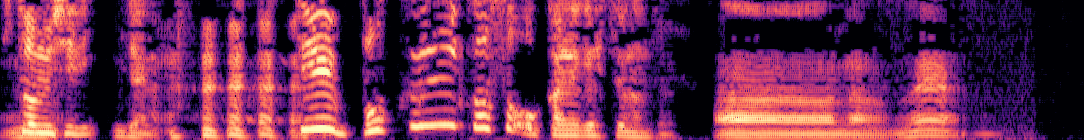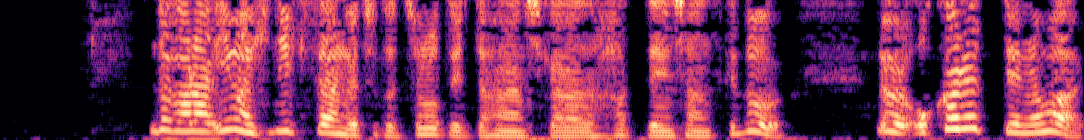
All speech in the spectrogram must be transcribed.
人見知り、みたいな。っていう僕にこそお金が必要なんですよ。あー、なるほどね。だから今、秀樹さんがちょっとちょろっと言った話から発展したんですけど、だからお金っていうのは、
